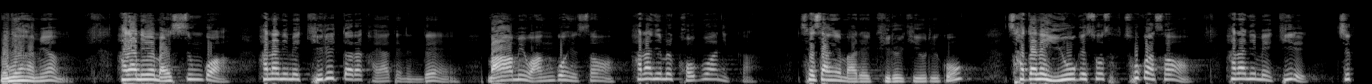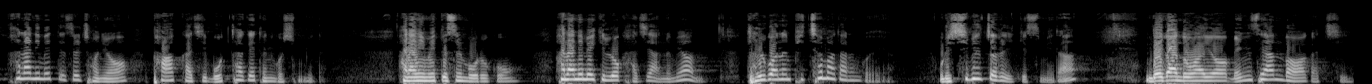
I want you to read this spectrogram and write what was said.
왜냐하면 하나님의 말씀과 하나님의 길을 따라 가야 되는데 마음이 완고해서 하나님을 거부하니까 세상의 말에 귀를 기울이고 사단의 유혹에 속아서 하나님의 길, 즉 하나님의 뜻을 전혀 파악하지 못하게 된 것입니다. 하나님의 뜻을 모르고 하나님의 길로 가지 않으면 결과는 비참하다는 거예요. 우리 11절을 읽겠습니다. 내가 노하여 맹세한 바와 같이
